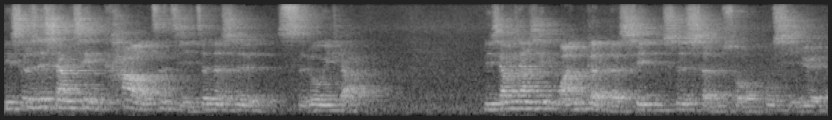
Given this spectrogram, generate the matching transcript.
你是不是相信靠自己真的是死路一条？你相不相信顽梗的心是神所不喜悦的？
